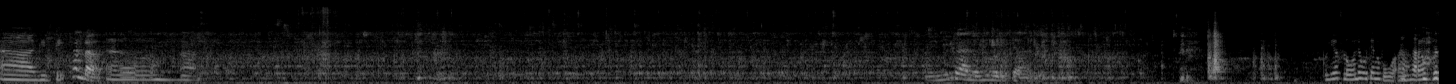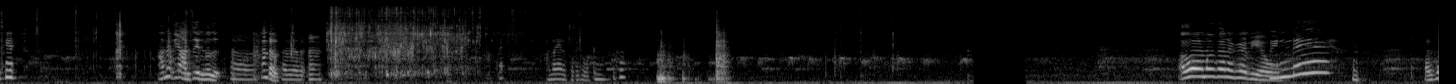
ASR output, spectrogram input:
ആ കിട്ടി കണ്ടോ? ആ, ആ. ഇനിയിപ്പോ അതും കൂടെ ഒഴിച്ചാൽ മതി. പുള്ളി ഫ്ലോന്റെ കൂട്ടി പോവാ. അതാണ് ഞാൻ കണ്ടോ? അതെ അതെ. ഞാൻ പുറകോട്ട് അത് ഉണക്കാനൊക്കെ അറിയാവോ പിന്നെ? അത്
